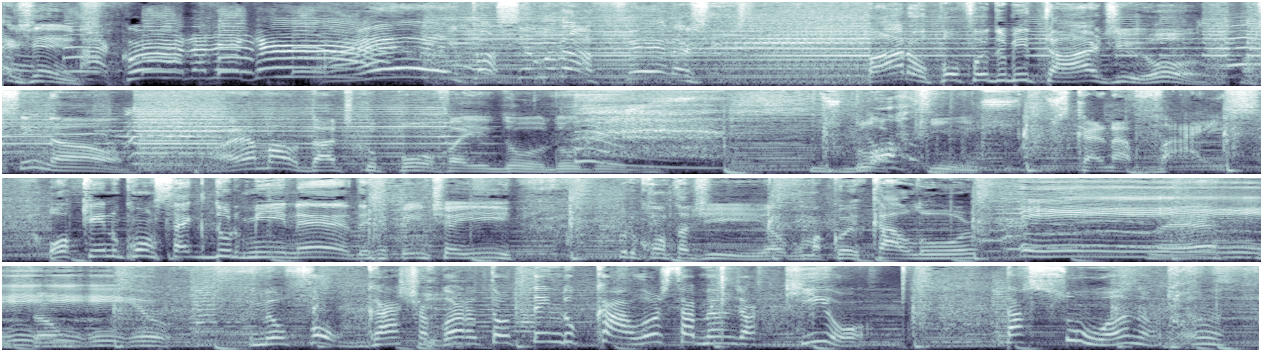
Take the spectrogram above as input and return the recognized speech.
É, gente. Acorda, negão! Eita, segunda-feira, gente. Para, o povo foi dormir tarde. Ô, assim não. Olha a maldade com o povo aí do, do- do- dos bloquinhos, dos carnavais. Ou quem não consegue dormir, né? De repente aí, por conta de alguma coisa, calor. Ei, É, então- ei, ei, eu- meu fogacho agora, eu tô tendo calor, sabe onde? Aqui, ó. Tá suando.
